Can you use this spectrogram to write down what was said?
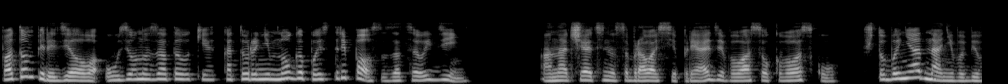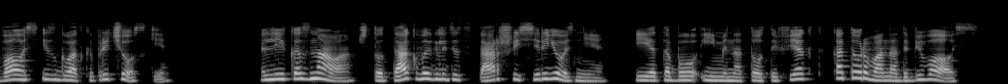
Потом переделала узел на затылке, который немного поистрепался за целый день. Она тщательно собрала все пряди волосок к волоску, чтобы ни одна не выбивалась из гладкой прически. Лика знала, что так выглядит старше и серьезнее, и это был именно тот эффект, которого она добивалась.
